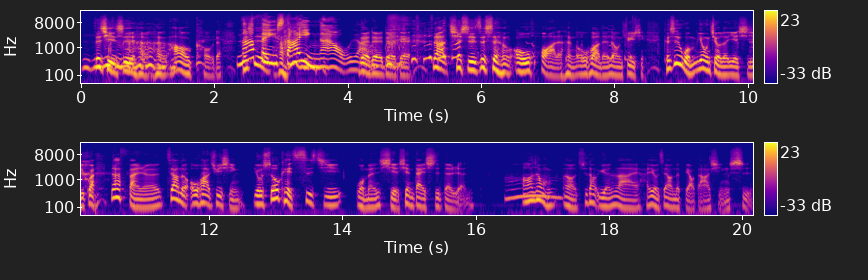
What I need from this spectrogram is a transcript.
这其实是很很拗口的。Nothing dying now。对对对对，那其实这是很欧化的、很欧化的那种句型。可是我们用久了也习惯，那反而这样的欧化句型有时候可以刺激。我们写现代诗的人，然后让我们呃知道原来还有这样的表达形式。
